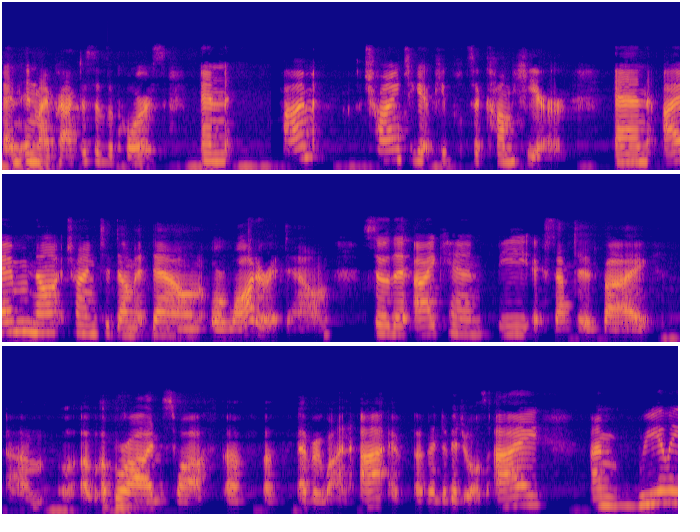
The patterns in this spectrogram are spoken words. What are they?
and in my practice of the course. And I'm trying to get people to come here. And I'm not trying to dumb it down or water it down so that I can be accepted by um, a, a, broad swath of, of everyone, I, of individuals. I I'm really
